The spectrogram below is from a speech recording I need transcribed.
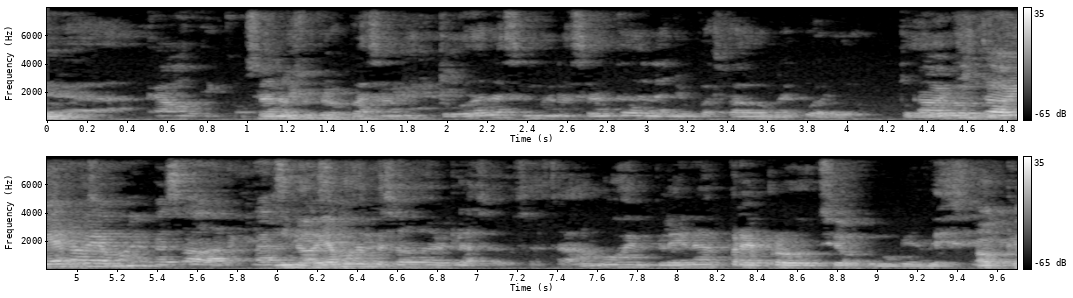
era... Caótico. O sea, nosotros pasamos toda la Semana Santa del año pasado, me acuerdo. No, y todavía no habíamos pasamos. empezado a dar clases. Y no habíamos empezado a dar clases, o sea, estábamos en plena preproducción, como bien dice. Ok,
